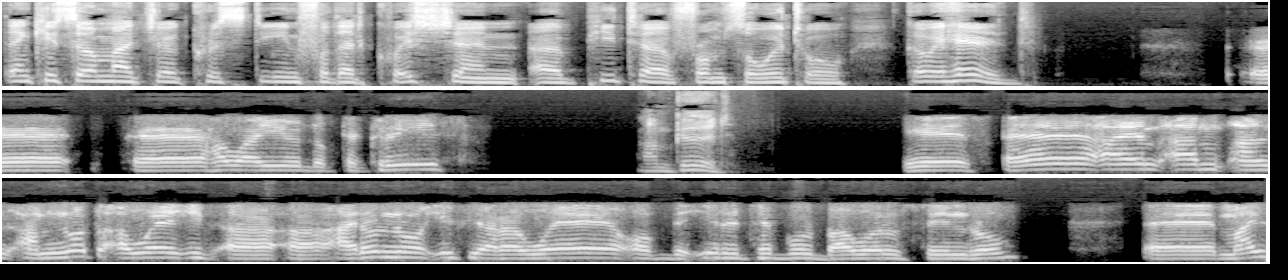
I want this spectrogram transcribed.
Thank you so much, uh, Christine, for that question. Uh, Peter from Soweto, go ahead. Uh, uh how are you, Dr. Chris? I'm good. Yes, uh, I'm, I'm, I'm not aware. If, uh, uh, I don't know if you are aware of the irritable bowel syndrome. Uh, my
